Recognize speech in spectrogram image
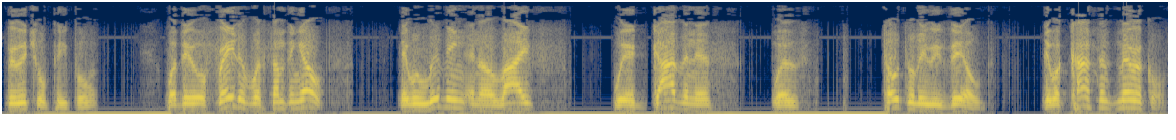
spiritual people. What they were afraid of was something else. They were living in a life where godliness was totally revealed. There were constant miracles.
